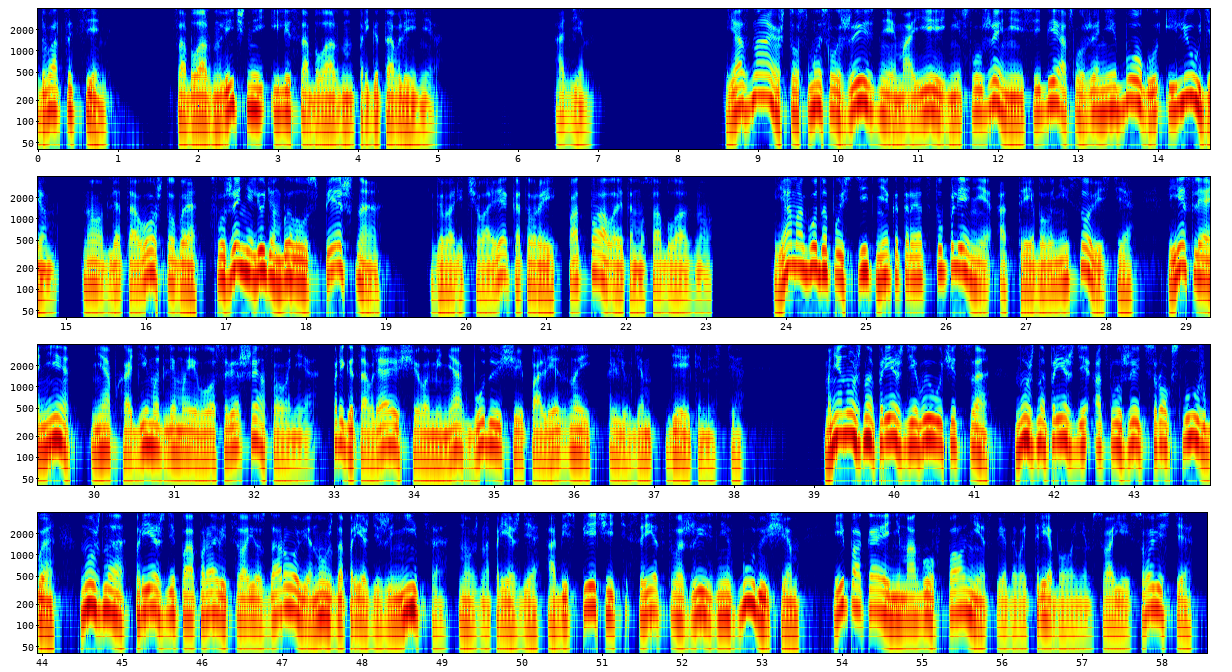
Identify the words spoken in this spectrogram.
27. Соблазн личный или соблазн приготовления. 1. Я знаю, что смысл жизни моей не в служении себе, а в служении Богу и людям. Но для того, чтобы служение людям было успешно, говорит человек, который подпал этому соблазну, я могу допустить некоторое отступление от требований совести, если они необходимы для моего совершенствования, приготовляющего меня к будущей полезной людям деятельности. Мне нужно прежде выучиться, нужно прежде отслужить срок службы, нужно прежде поправить свое здоровье, нужно прежде жениться, нужно прежде обеспечить средства жизни в будущем, и пока я не могу вполне следовать требованиям своей совести –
